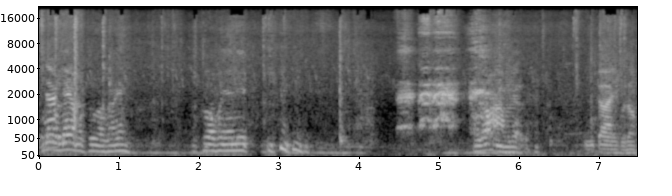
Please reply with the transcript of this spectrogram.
ตัจ้าวแรกมาตัวไปตัวพญานิดเขาต้องอ่านเลยกูกายกูเนาะ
